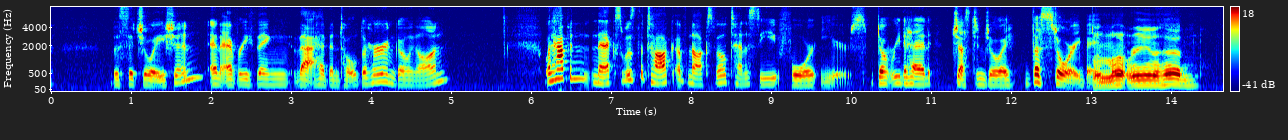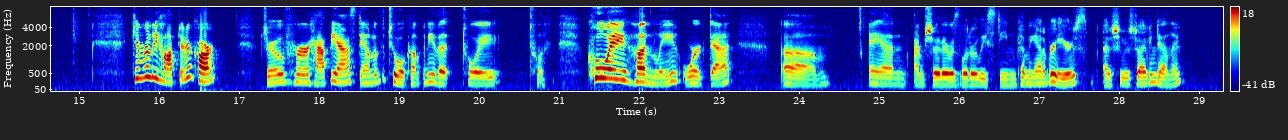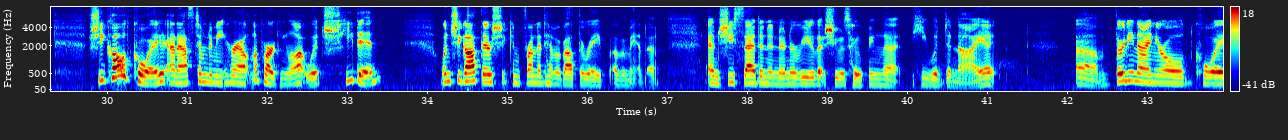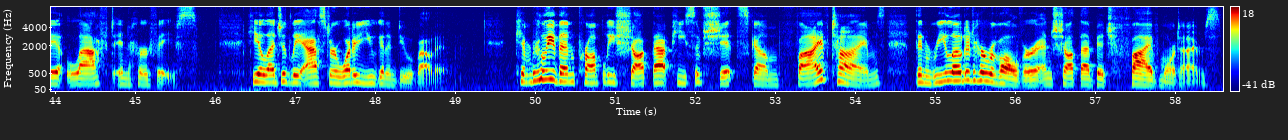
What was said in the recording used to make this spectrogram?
the situation and everything that had been told to her and going on. What happened next was the talk of Knoxville, Tennessee for years. Don't read ahead, just enjoy the story, babe. I'm not reading ahead. Kimberly hopped in her car, drove her happy ass down to the tool company that Toy, Toy Coy Hundley worked at. Um, and I'm sure there was literally steam coming out of her ears as she was driving down there. She called Coy and asked him to meet her out in the parking lot, which he did. When she got there, she confronted him about the rape of Amanda. And she said in an interview that she was hoping that he would deny it. 39 um, year old Coy laughed in her face. He allegedly asked her, What are you going to do about it? Kimberly then promptly shot that piece of shit scum five times, then reloaded her revolver and shot that bitch five more times.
